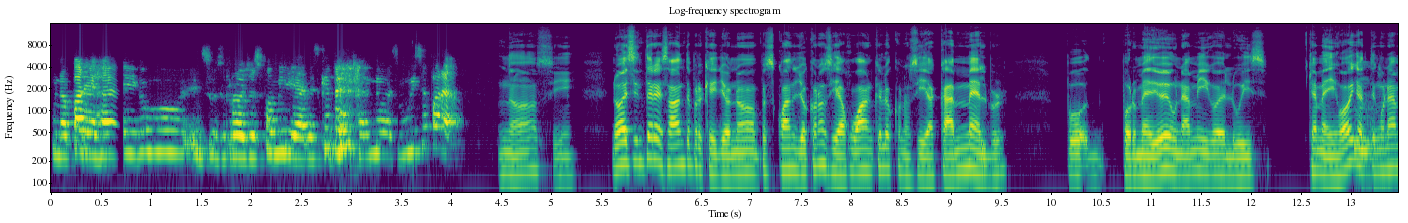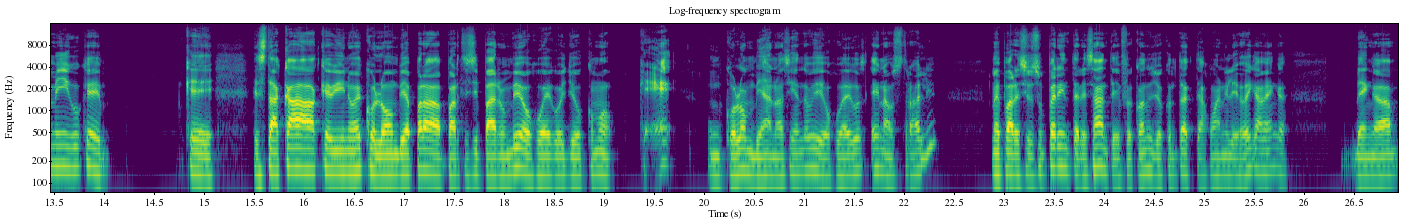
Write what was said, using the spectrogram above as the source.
una pareja ahí como en sus rollos familiares que no es muy separado. No, sí. No, es interesante porque yo no, pues cuando yo conocí a Juan, que lo conocí acá en Melbourne, por, medio de un amigo de Luis, que me dijo, oiga, mm. tengo un amigo que, que está acá, que vino de Colombia para participar en un videojuego. Y yo como, ¿qué? ¿Un colombiano haciendo videojuegos en Australia? Me pareció súper interesante. Y fue cuando yo contacté a Juan y le dije, oiga, venga, venga,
